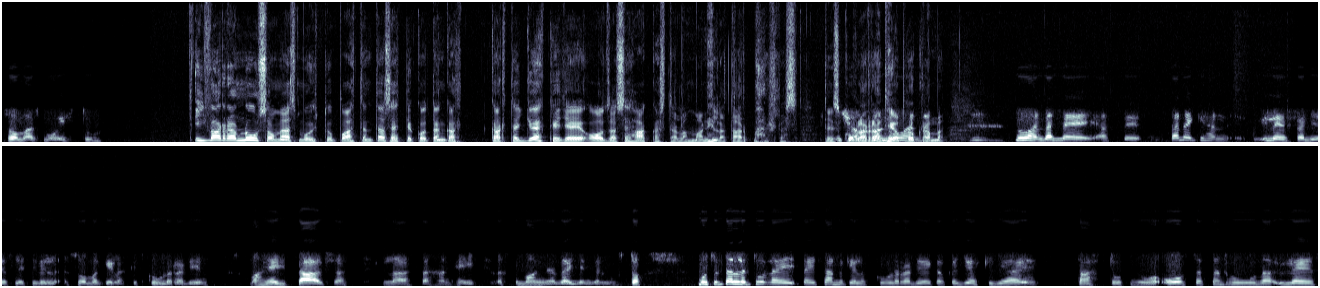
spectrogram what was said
suomas muistuu. Ei varmaan nuu suomas muistuu pahtan taas, että kotan kartta jöhkejä ei oota se hakkastella manilla tarpeastas. Tässä kuulla radioprogramma. Nuon tälle, että tänäkin yleisradios lehti vielä suomakielessä kuuluradion. Mä hei taas, että hän heittävästä mange väijemmän. Mutta, mutta tälle tulee, tai saamenkielessä kuuluradio, eikä jöhki jäi tahtuut nuo Ootsasen ruuda yleis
